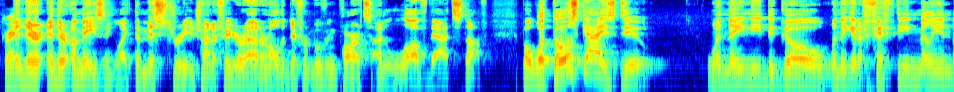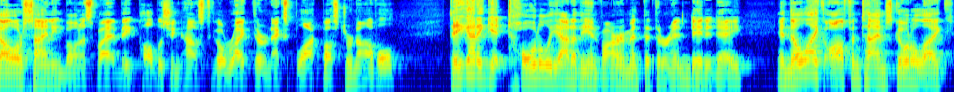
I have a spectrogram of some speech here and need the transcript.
Great. And they're and they're amazing, like the mystery and trying to figure out and all the different moving parts. I love that stuff. But what those guys do when they need to go, when they get a $15 million signing bonus by a big publishing house to go write their next blockbuster novel, they got to get totally out of the environment that they're in day to day. And they'll like oftentimes go to like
